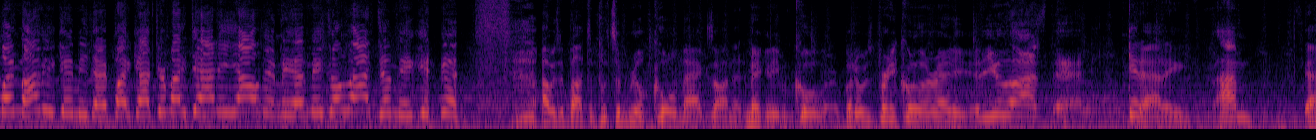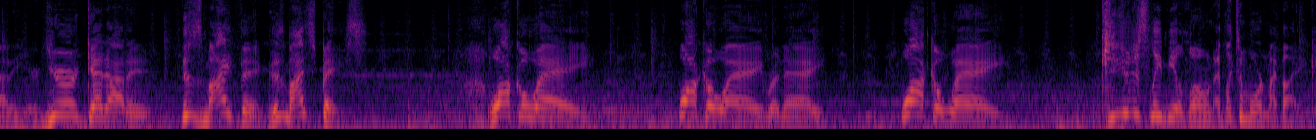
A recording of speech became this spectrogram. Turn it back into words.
My mommy gave me that bike after my daddy yelled at me. It means a lot to me. I was about to put some real cool mags on it, make it even cooler, but it was pretty cool already, and you lost it. Get out of here. I'm out of here. You're get out of This is my thing. This is my space. Walk away. Walk away, Renee. Walk away. Can you just leave me alone? I'd like to mourn my bike.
